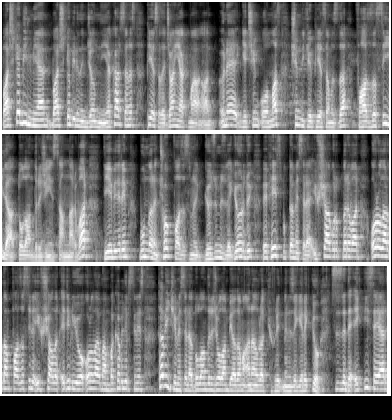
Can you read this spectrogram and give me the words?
başka bilmeyen başka birinin canını yakarsanız piyasada can yakmadan öne geçim olmaz. Şimdiki piyasamızda fazlasıyla dolandırıcı insanlar var diyebilirim. Bunların çok fazlasını gözümüzle gördük ve Facebook'ta mesela ifşa grupları var. Oralardan fazlasıyla ifşalar ediliyor. Oralardan bakabilirsiniz. Tabii ki mesela dolandırıcı olan bir adama ana avrat küfür etmenize gerek yok. Sizde de ekliyse eğer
